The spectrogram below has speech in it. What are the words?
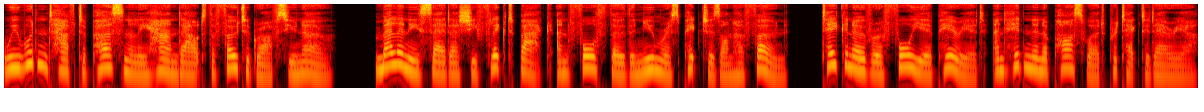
We wouldn't have to personally hand out the photographs, you know. Melanie said as she flicked back and forth through the numerous pictures on her phone, taken over a four year period and hidden in a password protected area.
